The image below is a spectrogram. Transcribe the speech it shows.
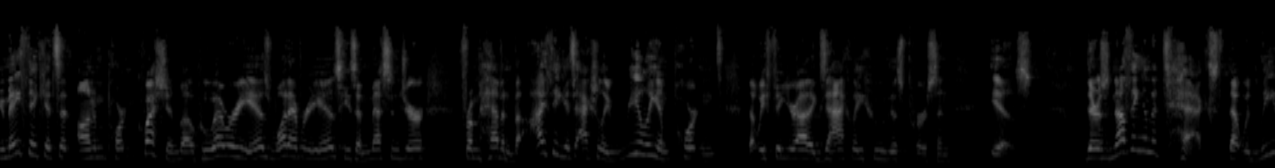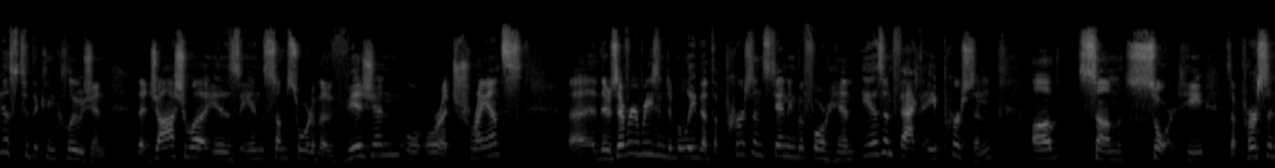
You may think it's an unimportant question. but whoever he is, whatever he is, he's a messenger from heaven. But I think it's actually really important that we figure out exactly who this person is. There's nothing in the text that would lead us to the conclusion that Joshua is in some sort of a vision or, or a trance. Uh, there's every reason to believe that the person standing before him is, in fact, a person of some sort. He is a person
